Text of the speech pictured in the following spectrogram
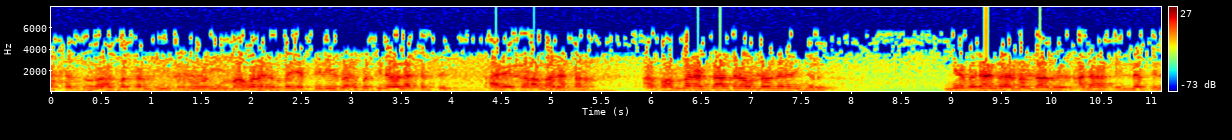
അശത്തു റഹബത്തം ഈ സുഖോടിയും അവരുടെ ഹൃദയത്തിൽ റഹബത്തിനാൽ അശത്ത്. ആരേക്കാൾ അള്ളാനെ കാണാം? അപ്പൊ അന്ന രണ്ടാം തരം ഒന്നാം തരം നിങ്ങൾ. ഇങ്ങനെ വരാൻ കാരണം എന്താണ്? അല കില്ലത്തിൽ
